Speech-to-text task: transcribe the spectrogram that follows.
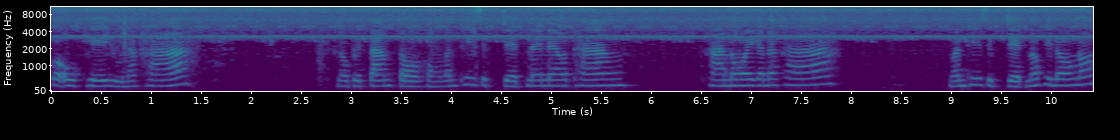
ก็โอเคอยู่นะคะ เราไปตามต่อของวันที่17ในแนวทางฮานอยกันนะคะ วันที่17เนาะพี่น้องเนาะ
